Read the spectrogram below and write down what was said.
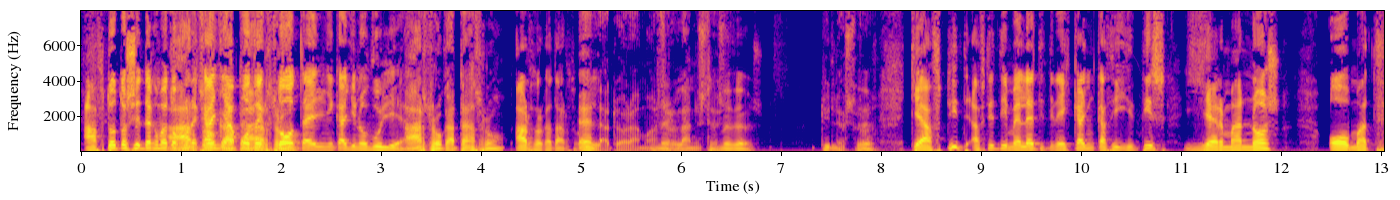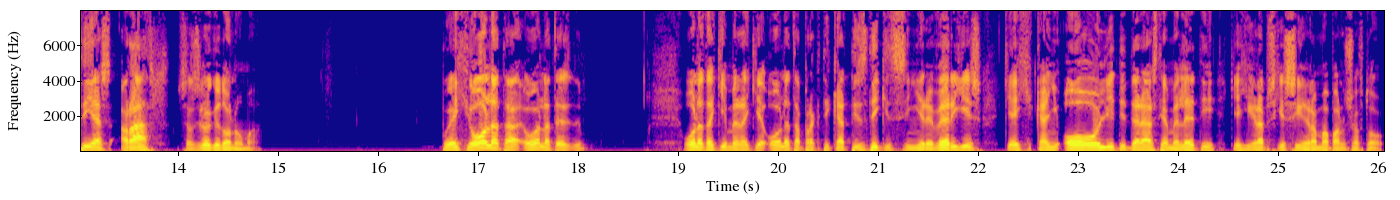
Αυτό το σύνταγμα το έχουν Άρθρο κάνει κατά αποδεκτό άρθρο. τα ελληνικά κοινοβούλια. Άρθρο κατάθρο. Άρθρο κατά άρθρο. Έλα τώρα, μα ναι. Βεβαίως. Τι λες τώρα; Και αυτή, αυτή τη μελέτη την έχει κάνει καθηγητής Γερμανός ο Ματθίας Ραθ. Σας λέω και το όνομα. Που έχει όλα τα, όλα τα, όλα τα κείμενα και όλα τα πρακτικά της δίκης της Νιρεβέργης και έχει κάνει όλη την τεράστια μελέτη και έχει γράψει και σύγγραμμα πάνω σε αυτό.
